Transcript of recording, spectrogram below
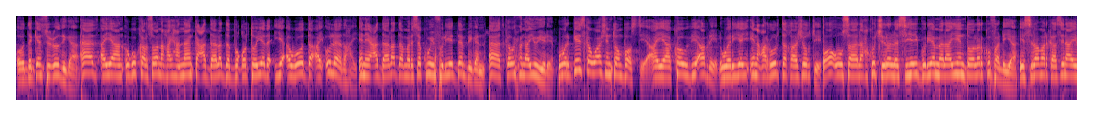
oo degan sacuudiga. Aad ayaan ugu kalsoonahay hanaanka cadaalada boqortooyada iyo awoodda ay u leedahay inay cadaalada mariso kuwii fuliyey dembigan. Aadka u xun ayuu yidhi wargeyska washington post ayaa kowdii abriil wariyey in carruurta khashuqji oo uu saalax ku jiro la siiyey guryo malaayiin doolar ku fadhiya islamarkaasina ay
